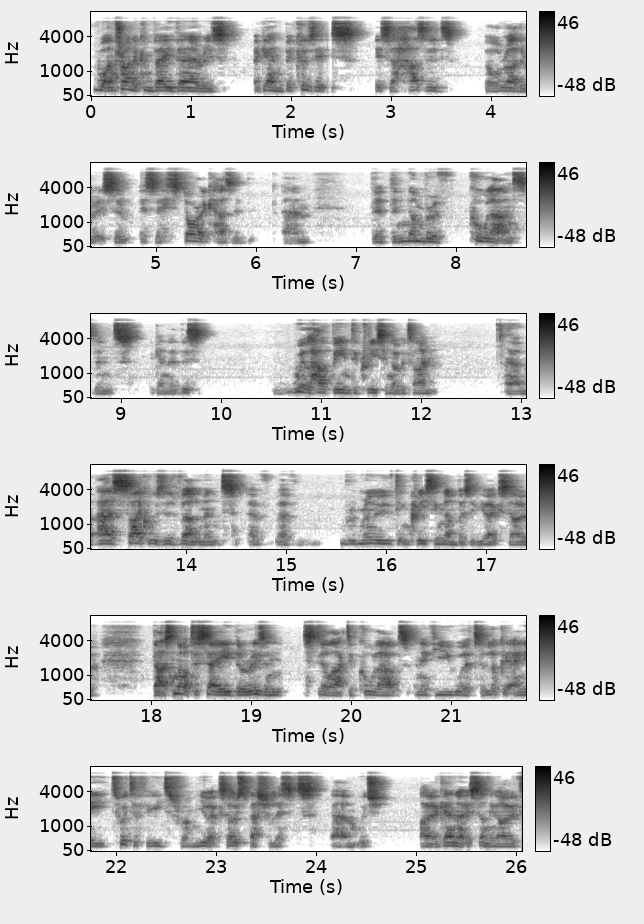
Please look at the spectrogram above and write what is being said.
What I'm trying to convey there is, again, because it's it's a hazard, or rather, it's a it's a historic hazard. Um, the the number of call out incidents, again, this will have been decreasing over time um, as cycles of development have, have, removed increasing numbers of UXO. That's not to say there isn't still active callouts, and if you were to look at any Twitter feeds from UXO specialists, um, which I, again is something I would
